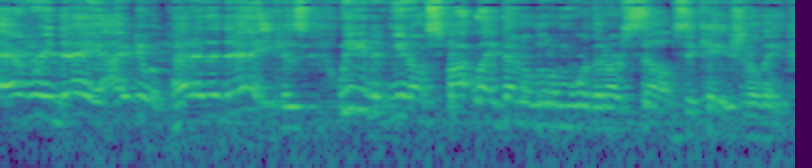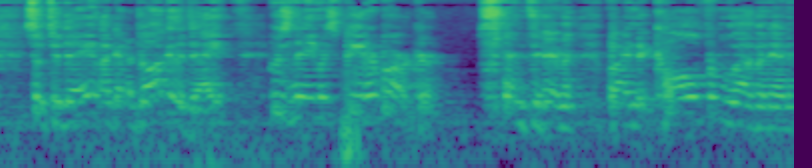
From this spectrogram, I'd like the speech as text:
Every day I do a pet of the day because we need to, you know, spotlight them a little more than ourselves occasionally. So today I got a dog of the day whose name is Peter Barker. Sent in by Nicole from Lebanon.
